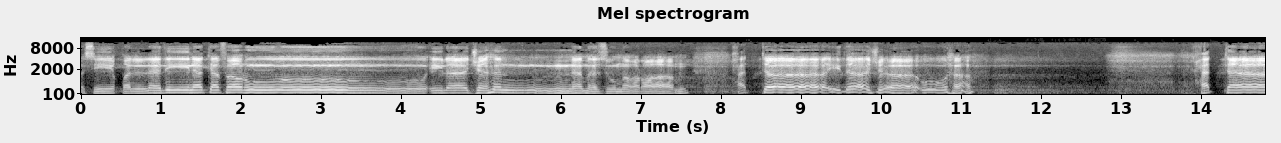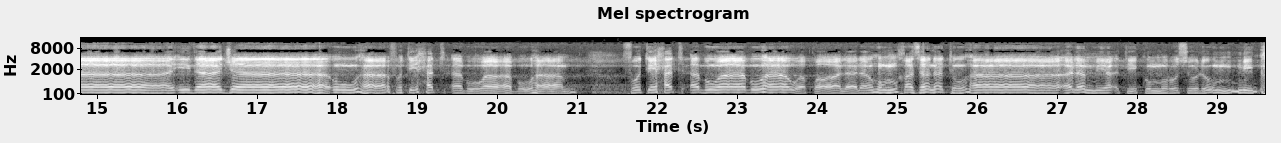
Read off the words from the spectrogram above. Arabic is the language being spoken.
وسيق الذين كفروا إلى جهنم زمرا حتى إذا جاءوها حتى إذا جاءوها فتحت أبوابها فتحت أبوابها وقال لهم خزنتها ألم يأتكم رسل منكم؟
